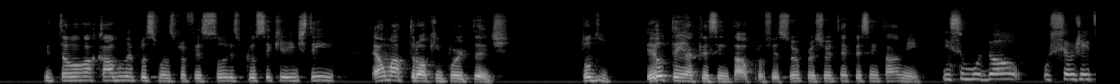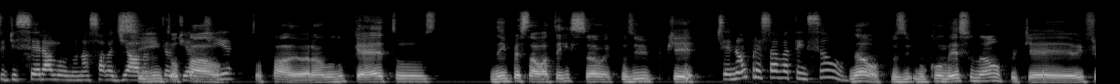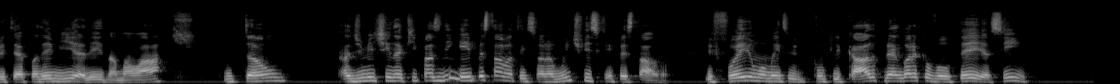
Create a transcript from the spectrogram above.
Então, eu acabo me aproximando dos professores, porque eu sei que a gente tem. É uma troca importante. Todo, eu tenho a acrescentar ao professor, o professor tem a acrescentar a mim. Isso mudou o seu jeito de ser aluno na sala de aula, Sim, no total, dia a dia? Total, eu era aluno quieto, nem prestava atenção, inclusive porque... Você não prestava atenção? Não, no começo não, porque eu enfrentei a pandemia ali na Mauá, então, admitindo aqui, quase ninguém prestava atenção, era muito difícil quem prestava. E foi um momento complicado, porque agora que eu voltei, assim,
